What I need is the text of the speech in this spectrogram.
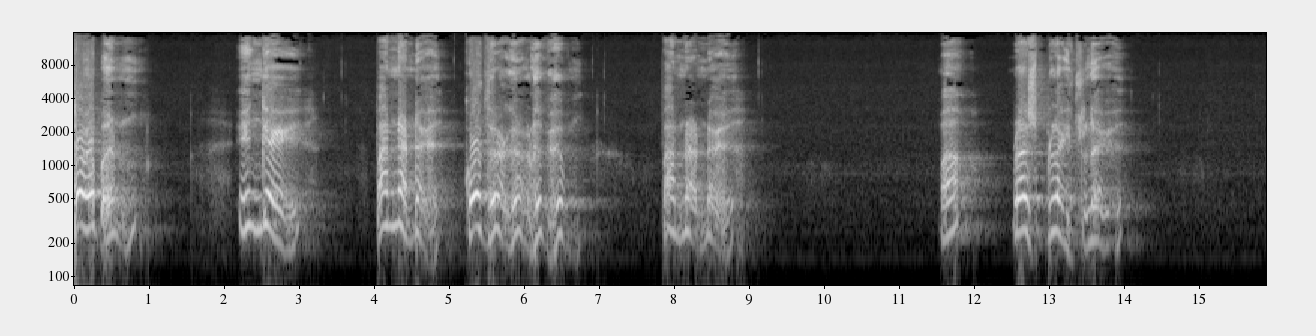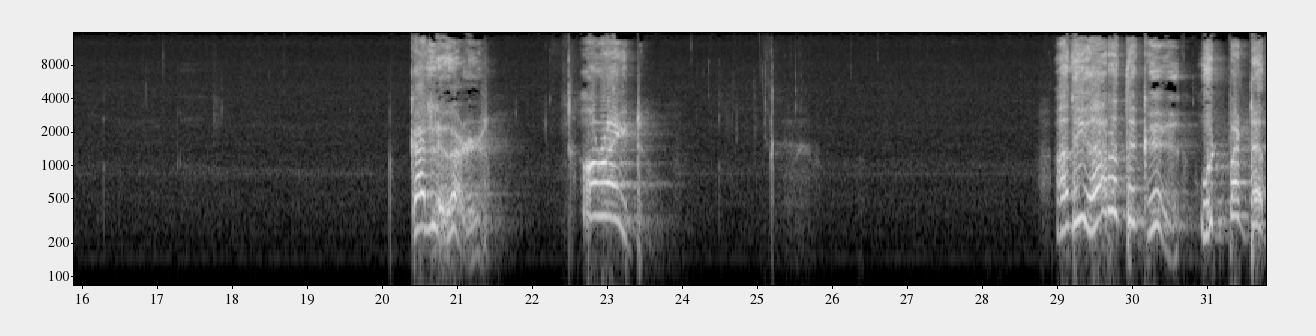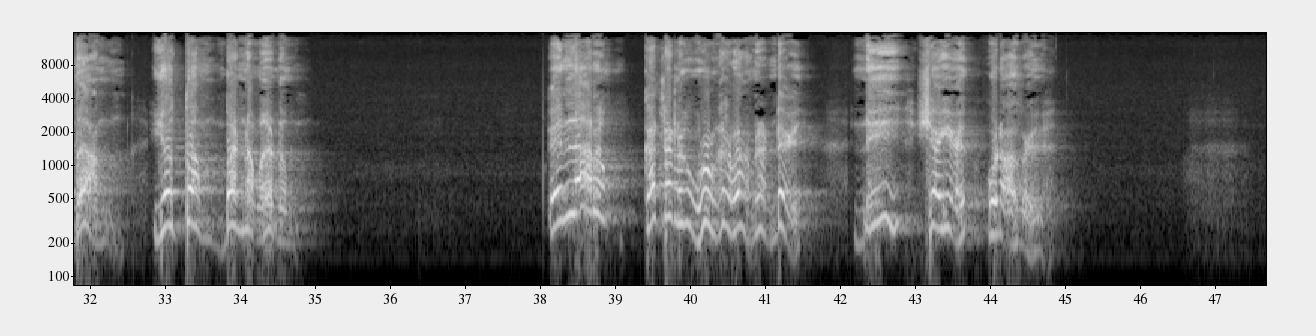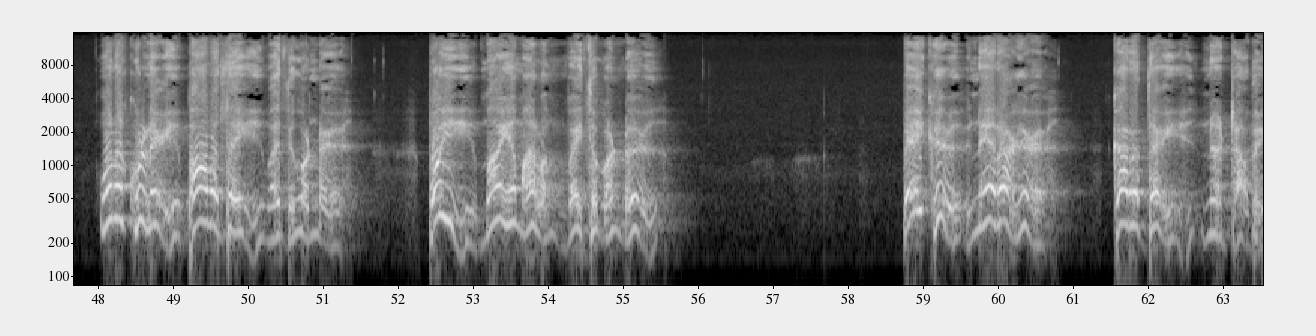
டேபன் இங்கே பன்னெண்டு கோத்திரங்களுக்கும் பன்னெண்டு பிரஷ் பிளேட்ல கல்லுகள் ஆல்ரைட் அதிகாரத்துக்கு உட்பட்டுதான் யுத்தம் பண்ண வேண்டும். எல்லாரும் கட்டளை உருகிறான் என்று நீ செய்யக்கூடாது. உனக்குள்ளே பாவத்தை வைத்துக்கொண்டு பொய் மாயமாலம் வைத்துக்கொண்டு பேய்க்கு நேராக கரத்தை நீட்டாது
